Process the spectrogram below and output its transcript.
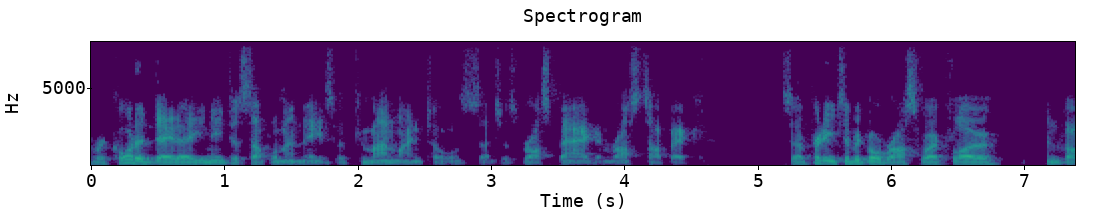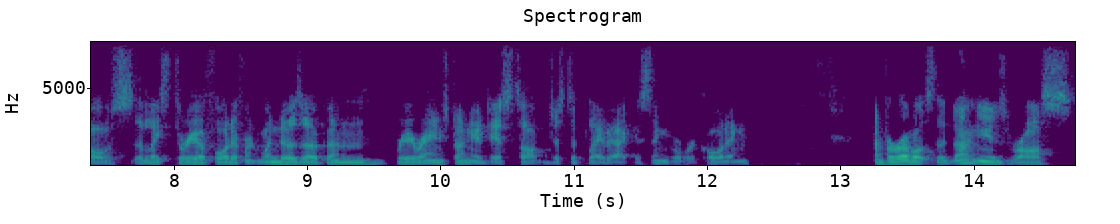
recorded data, you need to supplement these with command line tools such as ROSBag and ROSTopic. So a pretty typical ROS workflow involves at least three or four different windows open, rearranged on your desktop just to play back a single recording. And for robots that don't use ROS,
